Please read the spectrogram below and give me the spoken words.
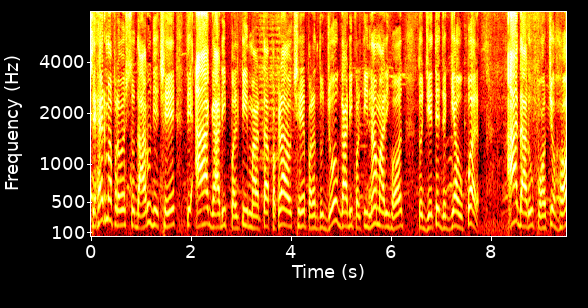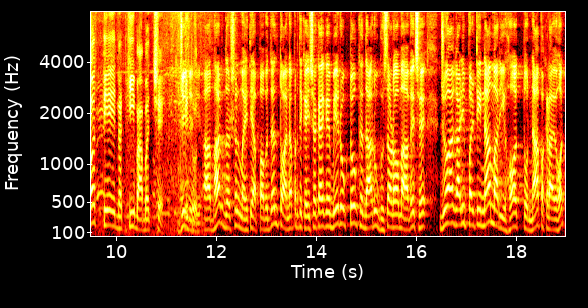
શહેરમાં પ્રવેશતો દારૂ જે છે તે આ ગાડી પલટી મારતા પકડાયો છે પરંતુ જો ગાડી પલટી ન મારી હોત તો જે તે જગ્યા ઉપર આ દારૂ પહોંચ્યો હોત તે નક્કી બાબત છે. જી જી આભાર દર્શન માહિતી આપવા બદલ. તો આના પરથી કહી શકાય કે બે રોકટોક દારૂ ઘુસાડવામાં આવે છે. જો આ ગાડી પલટી ના મારી હોત તો ના પકડાયો હોત.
